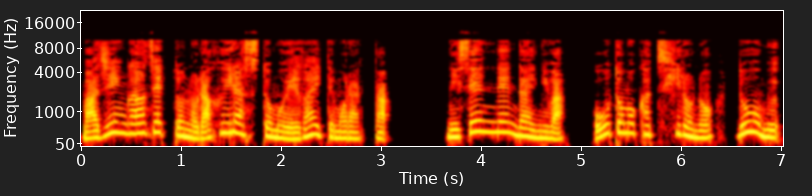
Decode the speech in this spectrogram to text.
マジンガー Z のラフイラストも描いてもらった。2000年代には、大友克洋の童夢、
